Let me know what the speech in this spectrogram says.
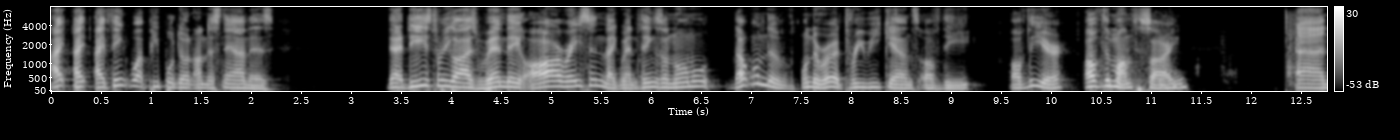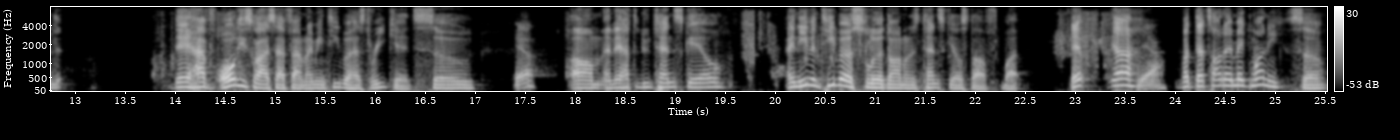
I, I, I think what people don't understand is that these three guys, when they are racing, like when things are normal, they're on the on the road three weekends of the of the year, of the month, sorry. And they have all these guys have family. I mean, Tebo has three kids, so Yeah. um, and they have to do 10 scale. And even Tebo slowed down on his 10 scale stuff, but it, yeah, Yeah. but that's how they make money. So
